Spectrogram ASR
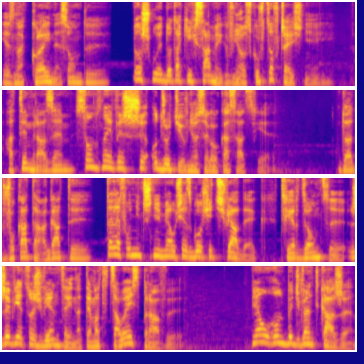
Jednak kolejne sądy doszły do takich samych wniosków co wcześniej, a tym razem Sąd Najwyższy odrzucił wniosek o kasację. Do adwokata Agaty telefonicznie miał się zgłosić świadek, twierdzący, że wie coś więcej na temat całej sprawy. Miał on być wędkarzem.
